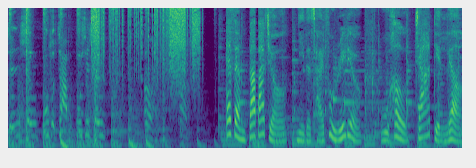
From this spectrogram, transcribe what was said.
人生，不做差不多先生。嗯、FM 八八九，你的财富 Radio，午后加点料。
